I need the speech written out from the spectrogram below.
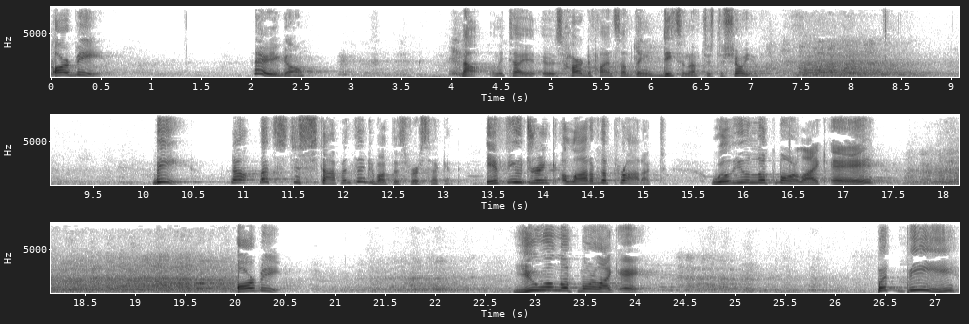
or B? There you go. Now, let me tell you, it was hard to find something decent enough just to show you. B. Now, let's just stop and think about this for a second. If you drink a lot of the product, will you look more like A or B? You will look more like A. But B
